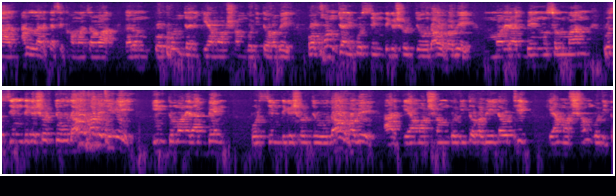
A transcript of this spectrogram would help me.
আর আল্লাহর কাছে ক্ষমা চাওয়া। কারণ কখন জানি কি আমার সংগঠিত হবে, কখন জানি পশ্চিম দিকে সূর্য উদাও হবে। মনে রাখবেন মুসলমান, পশ্চিম দিকে সূর্য উদাও হবে ঠিকই, কিন্তু মনে রাখবেন পশ্চিম দিকে সূর্য উদাও হবে আর কেয়ামত সংগঠিত হবে এটাও ঠিক। কেয়ামত সংগঠিত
